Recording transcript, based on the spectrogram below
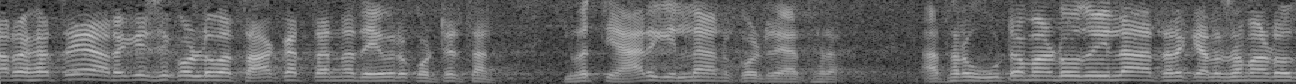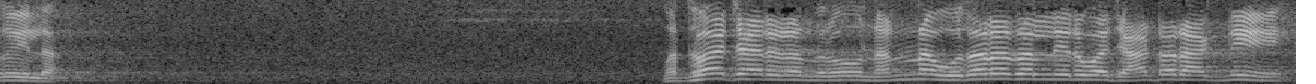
ಅರ್ಹತೆ, ಅರಗಿಸಿಕೊಳ್ಳುವ ತಾಕತ್ತನ್ನು ದೇವರು ಕೊಟ್ಟಿರ್ತಾನೆ. ಇವತ್ತು ಯಾರಿಗಿಲ್ಲ ಅಂದ್ಕೊಡ್ರಿ ಆ ಥರ. ಆ ಥರ ಊಟ ಮಾಡೋದು ಇಲ್ಲ, ಆ ಥರ ಕೆಲಸ ಮಾಡೋದು ಇಲ್ಲ. ಮಧ್ವಾಚಾರ್ಯರಂದರು, ನನ್ನ ಉದರದಲ್ಲಿರುವ ಜಾಟರಾಗ್ನಿ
